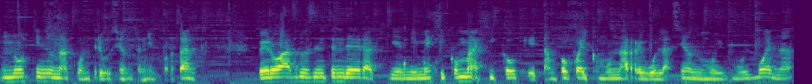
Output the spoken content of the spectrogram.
no tienen una contribución tan importante pero hazlos de entender aquí en mi México mágico que tampoco hay como una regulación muy muy buena.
